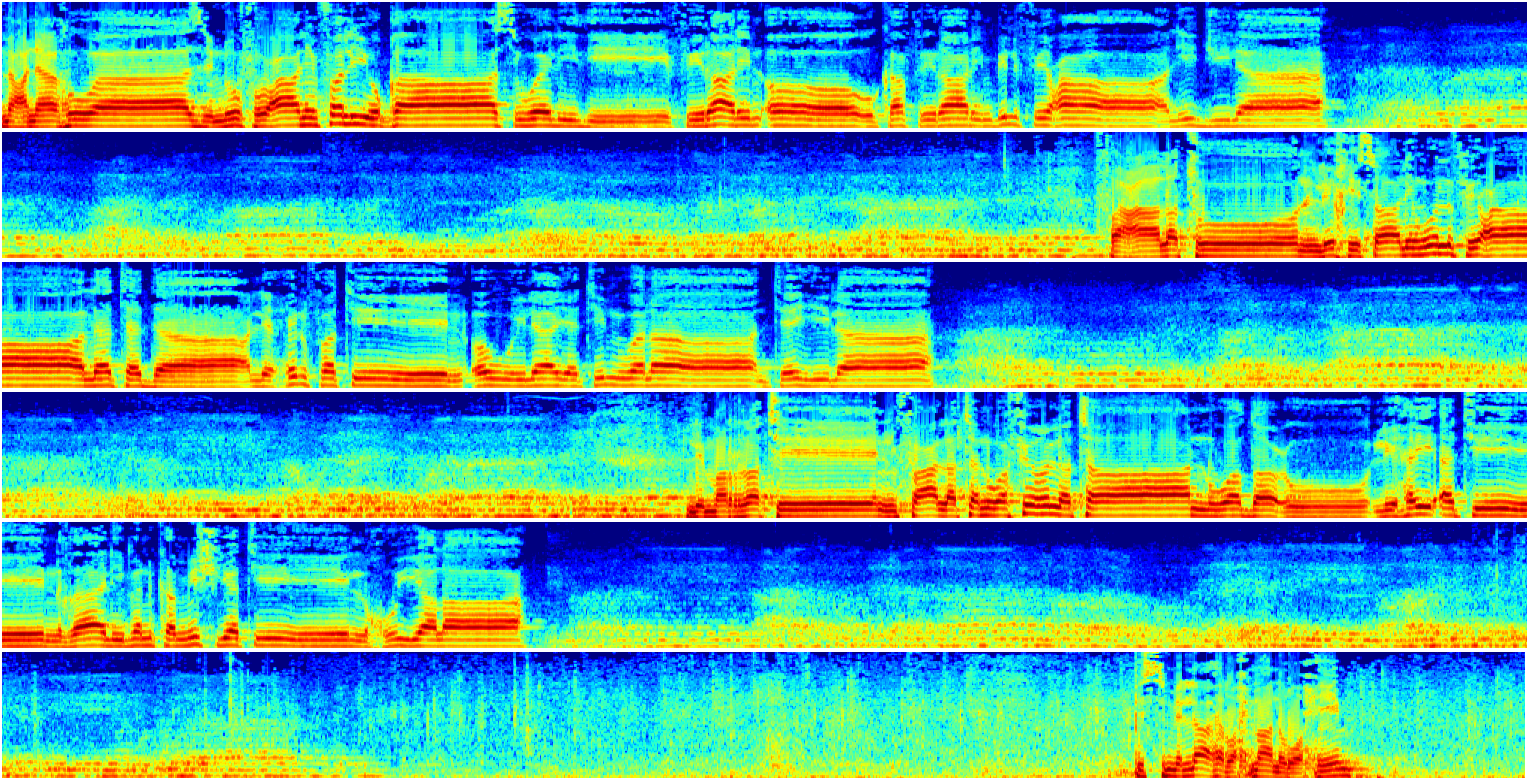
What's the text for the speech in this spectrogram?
معناه وزن فعال فليقاس ولذي فرار أو كفرار بالفعال جلا فعالة لخصال والفعال تداع لحرفة أو ولاية ولا تهلا لمرة فعلة وفعلة وضعوا لهيئة غالبا كمشية الخيلا bismi illaahi araxmaan araxiim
